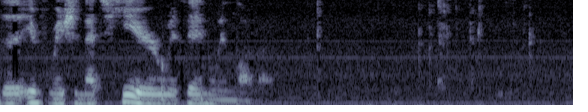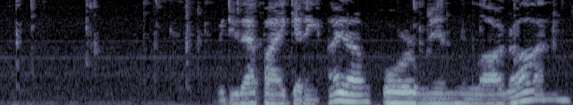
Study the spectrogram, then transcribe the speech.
the information that's here within WinLogon. We do that by getting item for WinLogon.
